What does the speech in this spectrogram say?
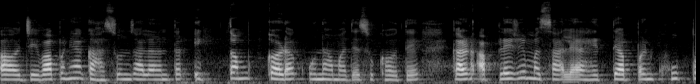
जेव्हा पण ह्या घासून झाल्यानंतर एकदम कडक उन्हामध्ये सुकवते. कारण आपले जे मसाले आहेत ते आपण खूप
